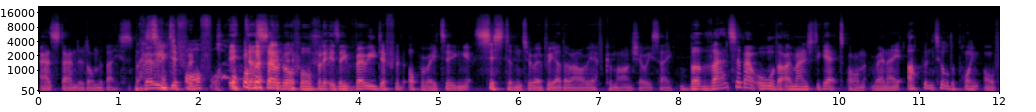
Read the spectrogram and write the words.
as standard on the base. That very different. awful. it does sound awful, but it is a very different operating system to every other RAF command, shall we say. But that's about all that I managed to get on Rene up until the point of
